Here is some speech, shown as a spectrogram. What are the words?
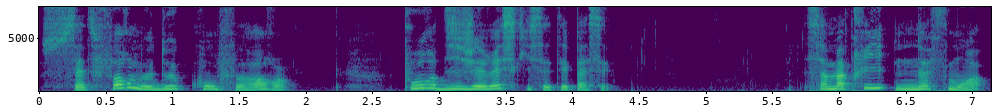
cette forme de confort pour digérer ce qui s'était passé. Ça m'a pris neuf mois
